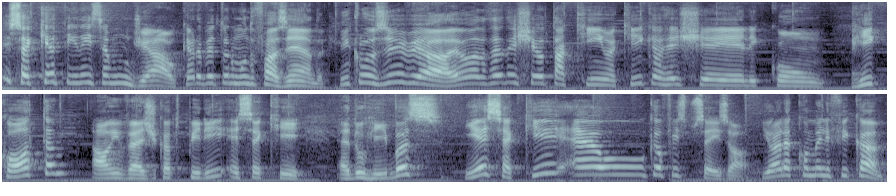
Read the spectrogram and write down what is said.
Isso aqui é tendência mundial, quero ver todo mundo fazendo. Inclusive, ó, eu até deixei o taquinho aqui, que eu recheei ele com ricota, ao invés de catupiry. Esse aqui é do Ribas. E esse aqui é o que eu fiz pra vocês, ó. E olha como ele fica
